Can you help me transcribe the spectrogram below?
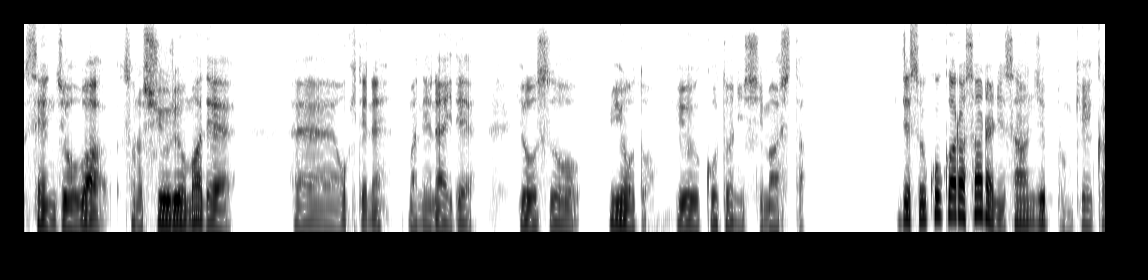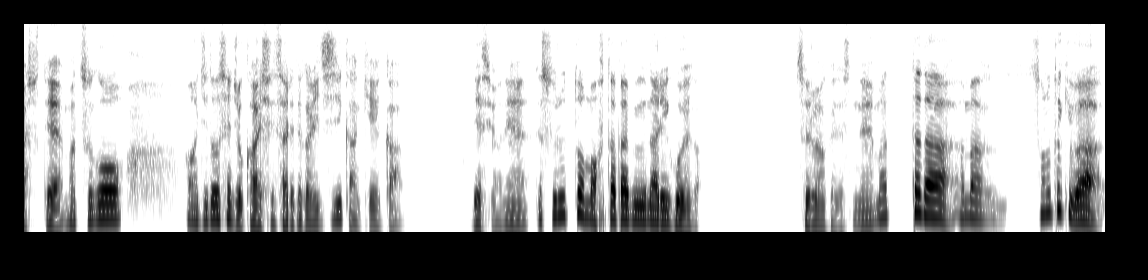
戦場は、その終了まで、えー、起きてね、まあ、寝ないで様子を見ようということにしました。で、そこからさらに30分経過して、まあ、都合、自動洗浄開始されてから1時間経過ですよね。ですると、まあ、再びうなり声がするわけですね。まあ、ただ、まあ、その時は、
